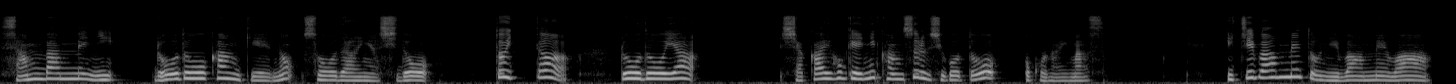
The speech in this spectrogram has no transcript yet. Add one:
3番目に労働関係の相談や指導といった労働や社会保険に関する仕事を行います。1番目と2番目は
